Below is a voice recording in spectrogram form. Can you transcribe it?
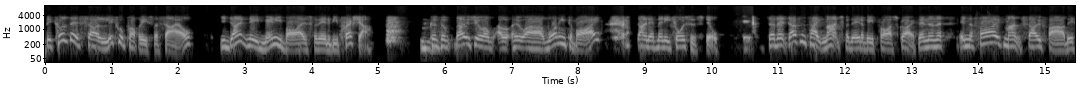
Because there's so little properties for sale, you don't need many buyers for there to be pressure. Because hmm. those who are, who are wanting to buy don't have many choices still. So that doesn't take much for there to be price growth. And in the, in the five months so far this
